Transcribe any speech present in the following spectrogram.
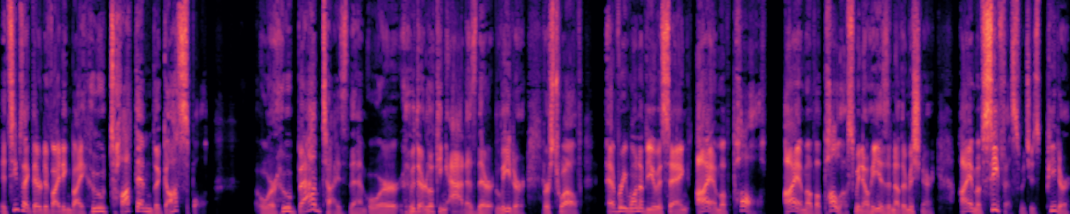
it seems like they're dividing by who taught them the gospel or who baptized them or who they're looking at as their leader. Verse 12, every one of you is saying, I am of Paul. I am of Apollos. We know he is another missionary. I am of Cephas, which is Peter.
